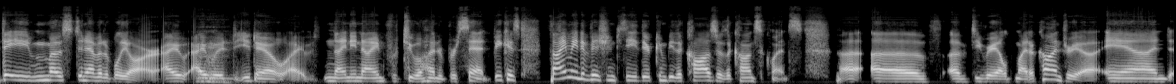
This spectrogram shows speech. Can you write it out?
They most inevitably are. I, I mm. would, you know, I, 99 to 100% because thiamine deficiency, there can be the cause or the consequence uh, of, of derailed mitochondria. And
